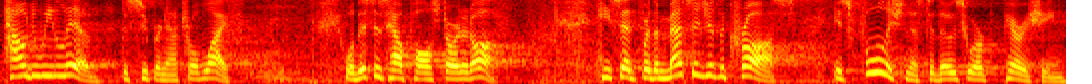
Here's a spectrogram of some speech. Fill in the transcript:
How do we live the supernatural life? Well, this is how Paul started off. He said, For the message of the cross is foolishness to those who are perishing,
